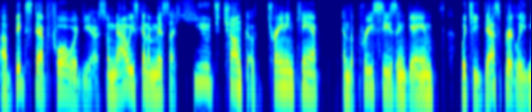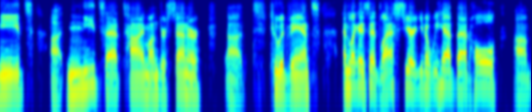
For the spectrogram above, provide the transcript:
a big step forward year. So now he's going to miss a huge chunk of training camp and the preseason game which he desperately needs uh needs that time under center uh to advance and like I said last year, you know, we had that whole um,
